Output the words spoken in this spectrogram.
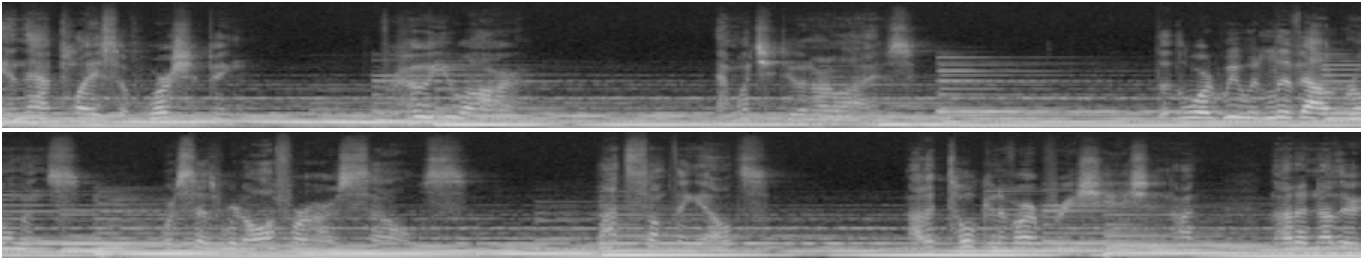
in that place of worshiping for who you are and what you do in our lives. That, Lord, we would live out Romans where it says we're to offer ourselves, not something else, not a token of our appreciation, not, not another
